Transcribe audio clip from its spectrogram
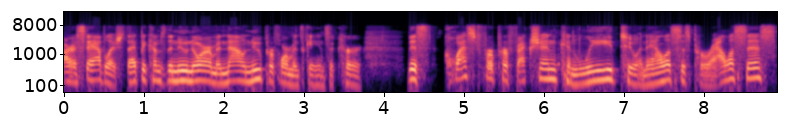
are established. That becomes the new norm, and now new performance gains occur. This quest for perfection can lead to analysis paralysis.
